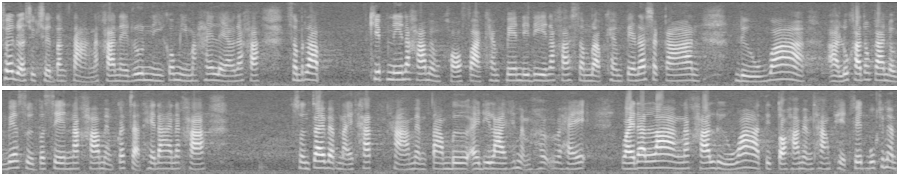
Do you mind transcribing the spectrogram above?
ช่วยเหลือฉุกเฉินต่างๆนะคะ ในรุ่นนี้ก็มีมาให้แล้วนะคะสำหรับ คลิปนี้นะคะแหม่มขอฝากแคมเปญดีๆนะคะสำหรับแคมเปญราชการ หรือว่าลูกค้าต้องการดอกเบี้ย0%นะคะแหม่มก็จัดให้ได้นะคะ สนใจแบบไหนทักหาแหม่มตามเบอร์ ID Line ที่แหม่มให้ไว้ด้านล่างนะคะ หรือว่าติดต่อหาแหม่มทางเพจ Facebook ที่แหม่ม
